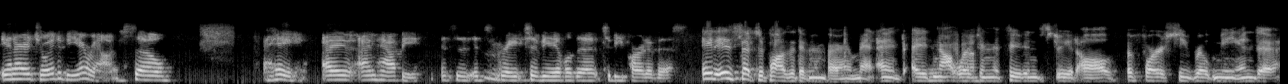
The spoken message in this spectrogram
and are a joy to be around. So hey, I, I'm happy. It's it's hmm. great to be able to to be part of this. It is such a positive environment. I, I had not yeah. worked in the food industry at all before she wrote me into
